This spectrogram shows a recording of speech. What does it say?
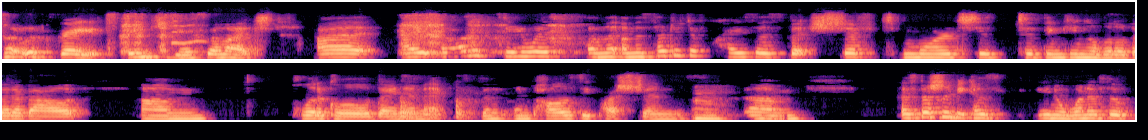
that was great. Thank you so much. Uh, I, I, want to stay with on the on the subject of crisis, but shift more to to thinking a little bit about um, political dynamics and, and policy questions, mm. um, especially because you know one of the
